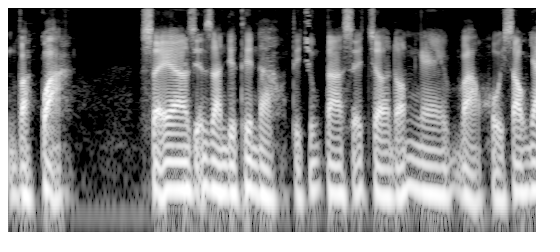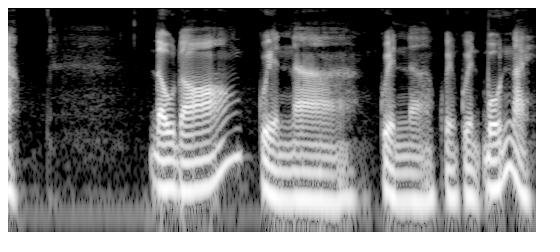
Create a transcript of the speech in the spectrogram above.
và Quả Sẽ diễn ra như thế nào Thì chúng ta sẽ chờ đón nghe vào hồi sau nha Đầu đó quyển à, quyển à, quyển quyển 4 này.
